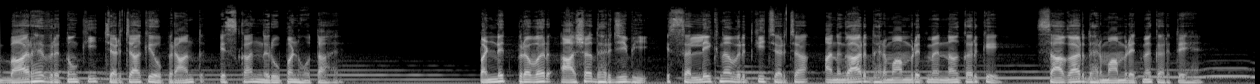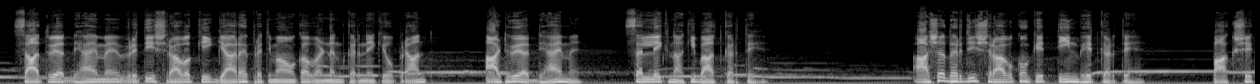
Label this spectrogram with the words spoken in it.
बारह व्रतों की चर्चा के उपरांत इसका निरूपण होता है। पंडित प्रवर आशाधर जी भी इस सल्लेखना व्रत की चर्चा अनगार धर्मामृत में न करके सागार धर्मामृत में करते हैं। सातवें अध्याय में वृत्ति श्रावक की ग्यारह प्रतिमाओं का वर्णन करने के उपरांत आठवें अध्याय में सल्लेखना की बात करते हैं। आशाधर जी श्रावकों के तीन भेद करते हैं। पाक्षिक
